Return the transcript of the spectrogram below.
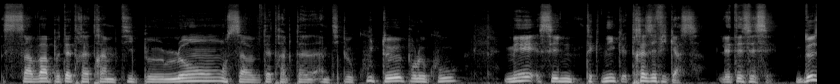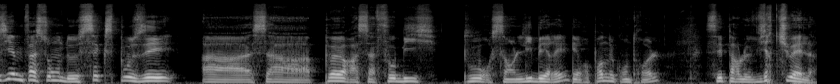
Ça va peut-être être un petit peu long, ça va peut-être être un petit peu coûteux pour le coup, mais c'est une technique très efficace, les TCC. Deuxième façon de s'exposer à sa peur, à sa phobie pour s'en libérer et reprendre le contrôle, c'est par le virtuel.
